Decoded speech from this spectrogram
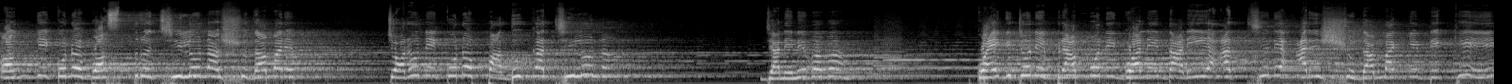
অঙ্গে কোনো বস্ত্র ছিল না, সুদামার চরণে কোনো পাদুকা ছিল না। জানেন বাবা, কয়েকজনে ব্রাহ্মণে গণে দাঁড়িয়ে আছেন আরে সুদামাকে দেখে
